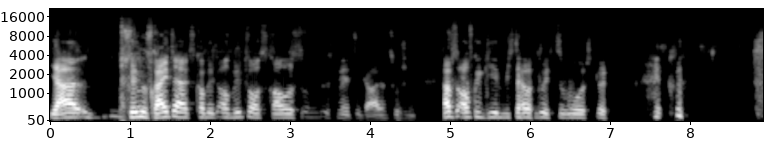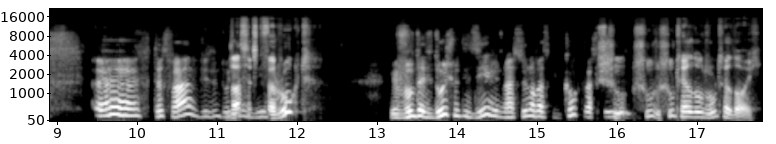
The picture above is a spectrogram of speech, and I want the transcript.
ja, Filme freitags kommen jetzt auch mittwochs raus und ist mir jetzt egal inzwischen. Hab's aufgegeben, mich da durchzuwursteln. äh, das war, wir sind durch. Das ist verrückt. wir sind jetzt durch mit den Serien. Hast du noch was geguckt, was du... Shoot, shoot, shoot held und root held euch.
